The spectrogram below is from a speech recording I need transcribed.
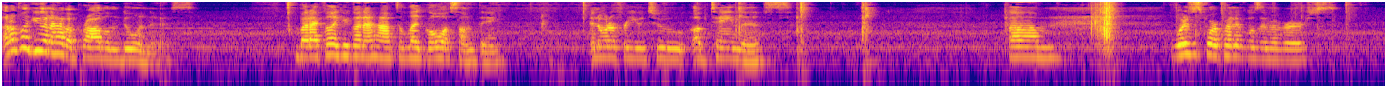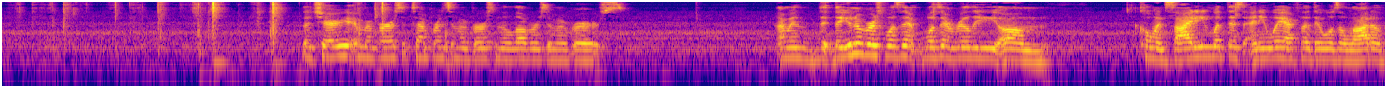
I don't feel like you're gonna have a problem doing this. But I feel like you're gonna have to let go of something in order for you to obtain this. Um what is this Four Pentacles in reverse? The chariot in reverse, the temperance in reverse, and the lovers in reverse. I mean, the, the universe wasn't wasn't really um coinciding with this anyway. I feel like there was a lot of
